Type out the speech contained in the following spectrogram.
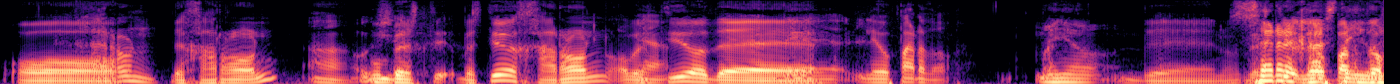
o Jarrón. de jarrón, Ah, un oixe, vesti- vestido de jarrón o vestido de de leopardo, Baina, de, no, Zer vestido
